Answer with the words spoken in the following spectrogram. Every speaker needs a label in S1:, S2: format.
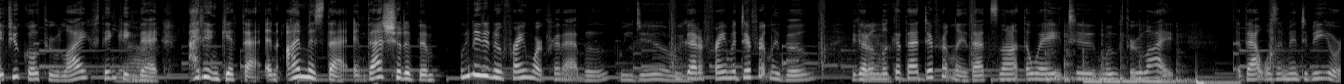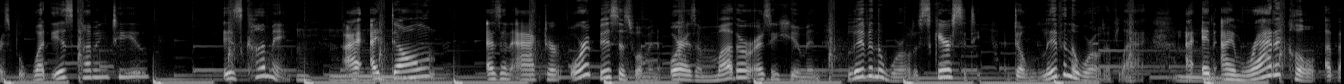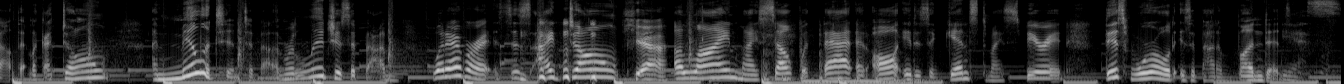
S1: if you go through life thinking
S2: Yeah.
S1: that I didn't get that and I missed that and that should have been, we need a new framework for that, boo.
S2: We do.
S1: You got to frame it differently, boo. You got to
S2: Yeah.
S1: look at that differently. That's not the way to move through life. That wasn't meant to be yours. But what is coming to you is coming.
S2: Mhm.
S1: I, I don't, as an actor or a businesswoman or as a mother or as a human, live in the world of scarcity. Don't live in the world of lack. I, and mm. I'm radical about that. Like, I don't, I'm militant about I'm religious about I'm whatever. It's just, I don't
S2: yeah.
S1: align myself with that at all. It is against my spirit. This world is about abundance.
S2: Yes.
